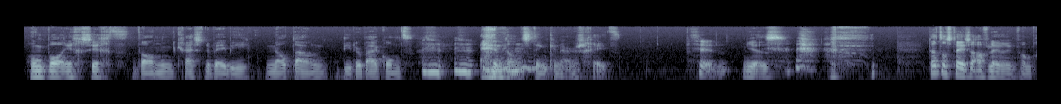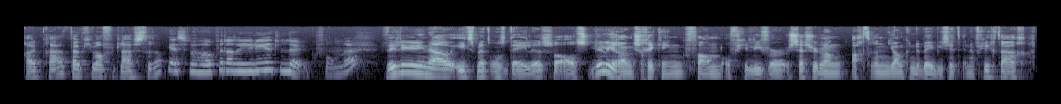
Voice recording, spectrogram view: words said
honkbal in gezicht, dan krijgt ze de baby, meltdown die erbij komt. en dan stinken naar een scheet. Fun. Yes. Dat was deze aflevering van Bruidpraat. Dankjewel voor het luisteren. Yes, we hopen dat jullie het leuk vonden. Willen jullie nou iets met ons delen, zoals jullie rangschikking van of je liever zes uur lang achter een jankende baby zit in een vliegtuig,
